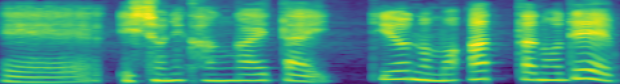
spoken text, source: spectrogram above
えー、一緒に考えたいっていうのもあったので、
